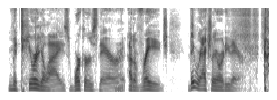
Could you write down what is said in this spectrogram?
materialize workers there Right. out of rage. They were actually already there.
